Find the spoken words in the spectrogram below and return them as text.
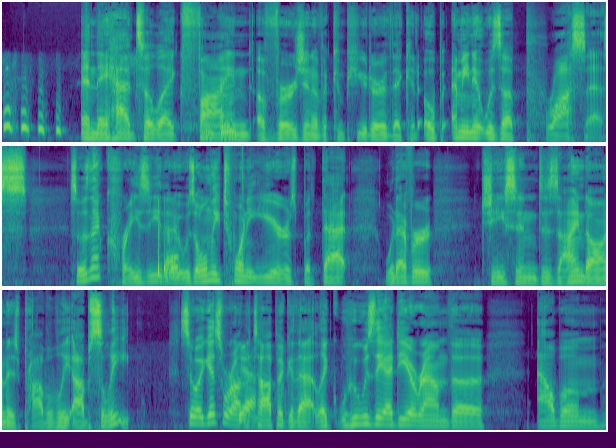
and they had to like find a version of a computer that could open I mean it was a process. So isn't that crazy that it was only 20 years but that whatever Jason designed on is probably obsolete. So I guess we're on Yeah. the topic of that. Like who was the idea around the album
